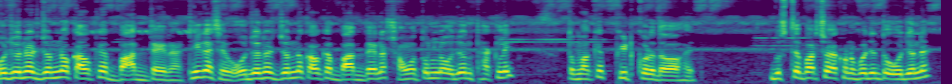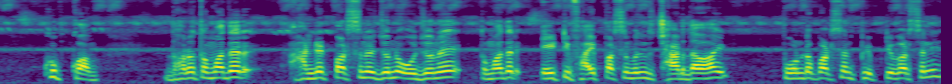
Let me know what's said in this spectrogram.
ওজনের জন্য কাউকে বাদ দেয় না, ঠিক আছে? ওজনের জন্য কাউকে বাদ দেয় না, সমতুল্য ওজন থাকলেই তোমাকে ফিট করে দেওয়া হয়। বুঝতে পারছ এখনও পর্যন্ত ওজনে? খুব কম। ধরো তোমাদের হান্ড্রেড পার্সেন্টের জন্য ওজনে তোমাদের এইটি ফাইভ পার্সেন্ট পর্যন্ত ছাড় দেওয়া হয়, পনেরো পার্সেন্ট ফিফটি পার্সেন্টই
